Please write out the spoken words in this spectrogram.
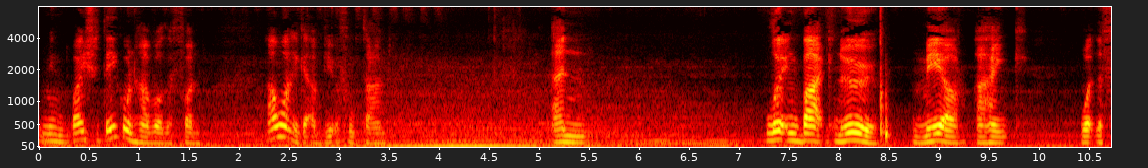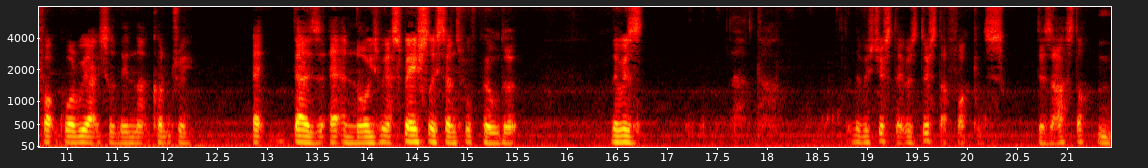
I mean, why should they go and have all the fun? I want to get a beautiful tan. And looking back now, Mayor, I think, what the fuck were we actually in that country? It does, it annoys me, especially since we've pulled it. There was, there was just, it was just a fucking disaster. Hmm.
